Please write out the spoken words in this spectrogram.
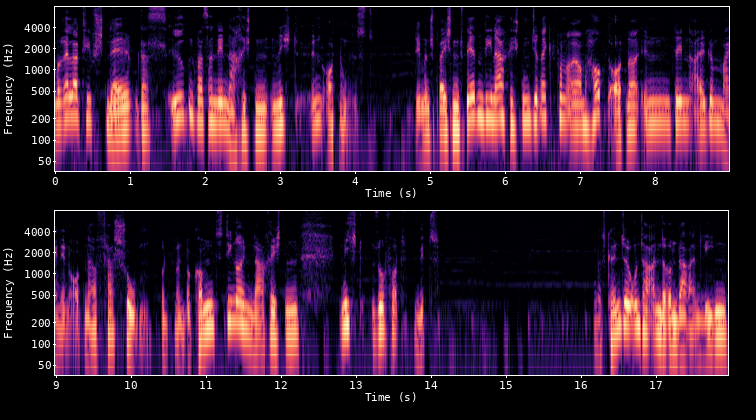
relativ schnell, dass irgendwas an den Nachrichten nicht in Ordnung ist. Dementsprechend werden die Nachrichten direkt von eurem Hauptordner in den allgemeinen Ordner verschoben und man bekommt die neuen Nachrichten nicht sofort mit. Das könnte unter anderem daran liegen,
